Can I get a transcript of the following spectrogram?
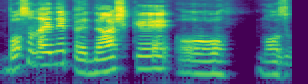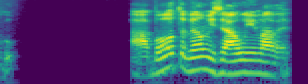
Bol som na jednej prednáške o mozgu. A bolo to veľmi zaujímavé.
